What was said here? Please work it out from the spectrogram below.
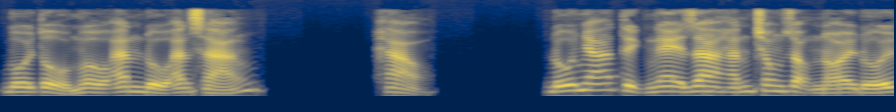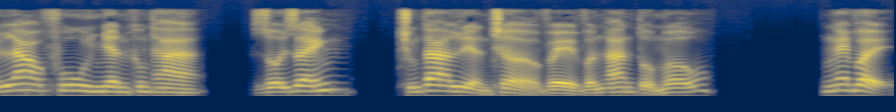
bồi tổ mẫu ăn đồ ăn sáng. Hảo. Đỗ nhã tịch nghe ra hắn trong giọng nói đối lao phu nhân không tha, rồi ránh, chúng ta liền trở về Vân An tổ mẫu. Nghe vậy,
